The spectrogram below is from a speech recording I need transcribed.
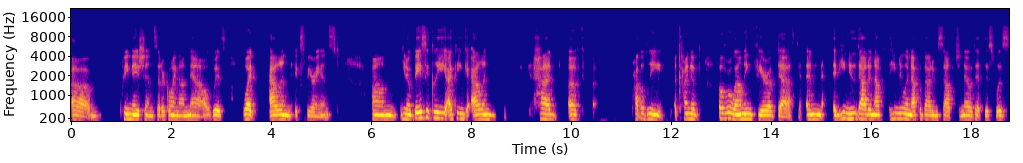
um, cremations that are going on now with what Allen experienced. Um, you know, basically, I think Allen had a probably a kind of overwhelming fear of death, and and he knew that enough. He knew enough about himself to know that this was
